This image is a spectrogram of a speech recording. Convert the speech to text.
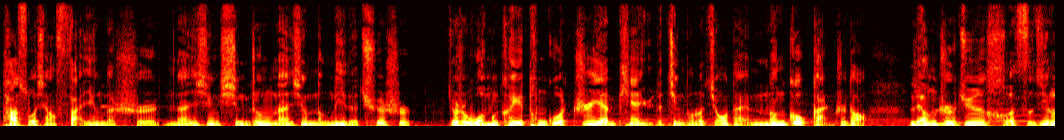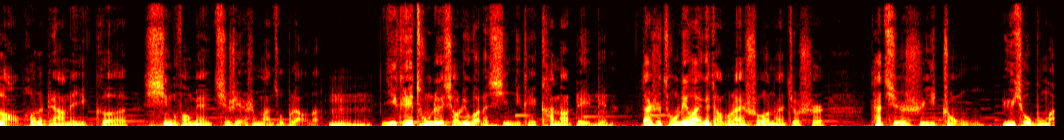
他所想反映的是男性性征、男性能力的缺失。就是我们可以通过只言片语的镜头的交代，能够感知到梁志军和自己老婆的这样的一个性方面，其实也是满足不了的。嗯嗯你可以从这个小旅馆的戏，你可以看到这一点。但是从另外一个角度来说呢，就是它其实是一种欲求不满，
